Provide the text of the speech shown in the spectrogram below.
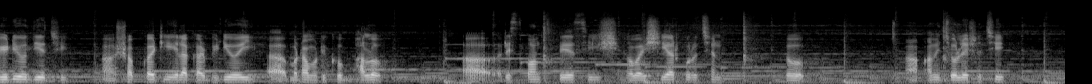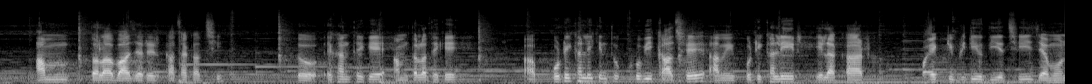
ভিডিও দিয়েছি সব কয়টি এলাকার ভিডিওই মোটামুটি খুব ভালো রেসপন্স পেয়েছি, সবাই শেয়ার করেছেন। তো আমি চলে এসেছি আমতলা বাজারের কাছাকাছি। তো, এখান থেকে, আমতলা থেকে পটিখালি কিন্তু খুবই কাছে। আমি পটিখালির এলাকার কয়েকটি ভিডিও দিয়েছি, যেমন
